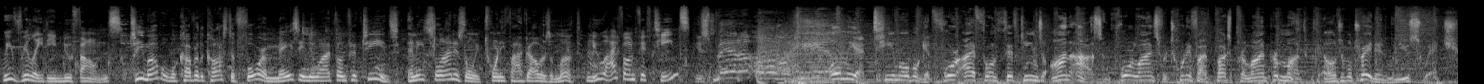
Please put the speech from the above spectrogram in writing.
We really need new phones. T-Mobile will cover the cost of four amazing new iPhone 15s, and each line is only $25 a month. New iPhone 15s? Only at T-Mobile get four iPhone 15s on us and four lines for 25 bucks per line per month with eligible trade-in when you switch.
